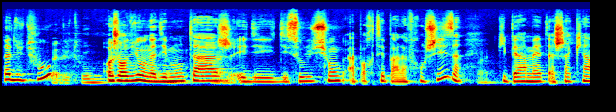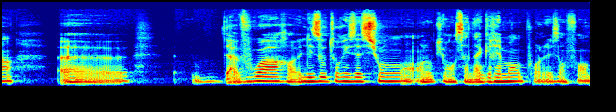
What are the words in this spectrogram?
Pas du tout. Pas du tout. Aujourd'hui, on a des montages et des, des solutions apportées par la franchise Ouais. qui permettent à chacun euh, d'avoir les autorisations, en l'occurrence un agrément pour les enfants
